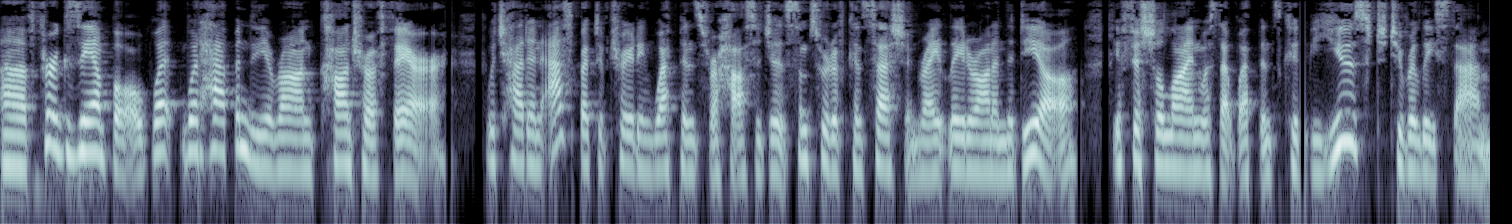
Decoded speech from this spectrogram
Uh, for example, what, what happened to the Iran Contra affair, which had an aspect of trading weapons for hostages, some sort of concession, right? Later on in the deal, the official line was that weapons could be used to release them.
